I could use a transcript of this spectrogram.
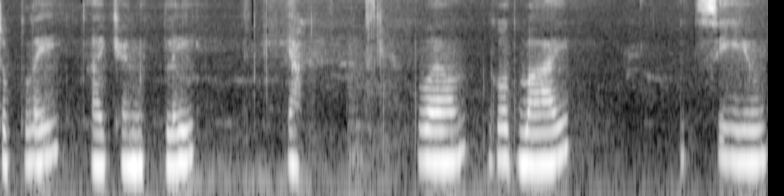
to play. I can play. Yeah. Well, goodbye. See you.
